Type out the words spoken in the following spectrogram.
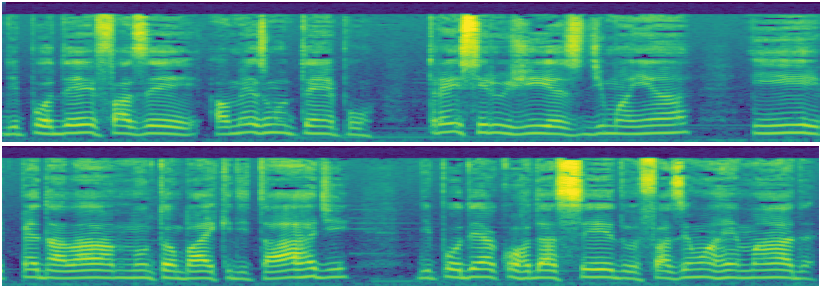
de poder fazer ao mesmo tempo três cirurgias de manhã e pedalar mountain bike de tarde, de poder acordar cedo, fazer uma remada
